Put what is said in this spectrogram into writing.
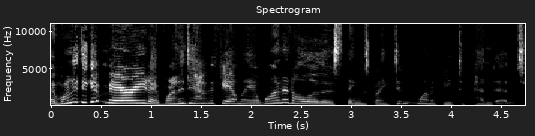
I wanted to get married. I wanted to have a family. I wanted all of those things, but I didn't want to be dependent.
